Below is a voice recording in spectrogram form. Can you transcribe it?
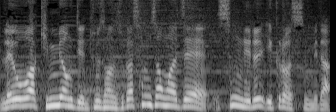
레오와 김명진 두 선수가 삼성화재 승리를 이끌었습니다.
